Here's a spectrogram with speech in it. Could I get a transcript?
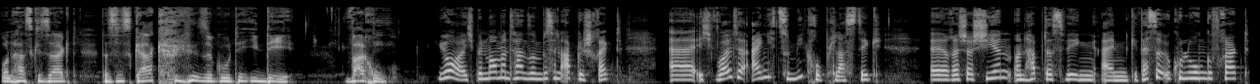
und hast gesagt, das ist gar keine so gute Idee. Warum? Ja, ich bin momentan so ein bisschen abgeschreckt. Äh, ich wollte eigentlich zu Mikroplastik äh, recherchieren und habe deswegen einen Gewässerökologen gefragt.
